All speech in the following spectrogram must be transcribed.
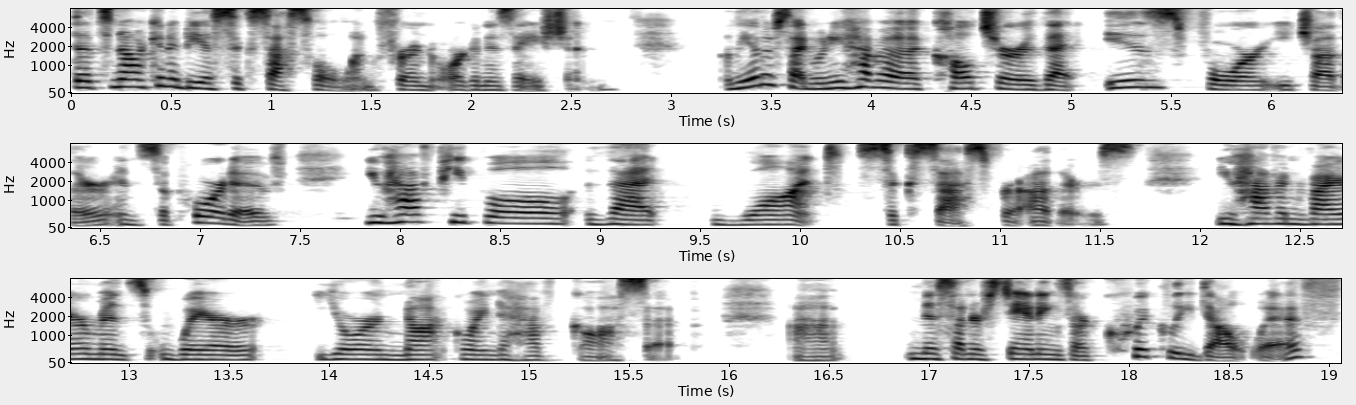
that's not going to be a successful one for an organization. On the other side, when you have a culture that is for each other and supportive, you have people that want success for others. You have environments where you're not going to have gossip. Uh, misunderstandings are quickly dealt with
